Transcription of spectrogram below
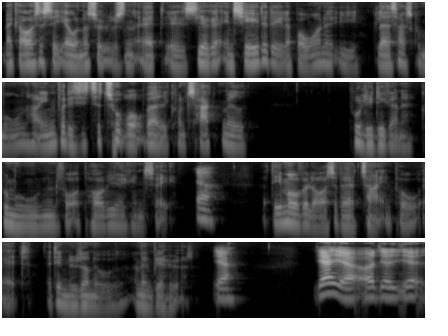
Man kan også se af undersøgelsen, at øh, cirka en sjettedel af borgerne i Gladsaxe Kommune har inden for de sidste to år været i kontakt med politikerne, kommunen, for at påvirke en sag. Ja. Og det må vel også være et tegn på, at, at det nytter noget, at man bliver hørt. Ja, ja, ja og jeg, jeg,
